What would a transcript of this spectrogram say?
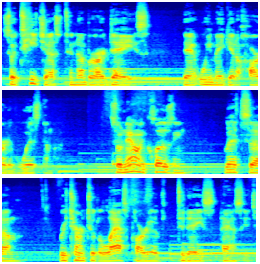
So teach us to number our days that we may get a heart of wisdom. So, now in closing, let's um, return to the last part of today's passage,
